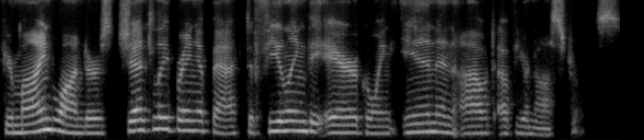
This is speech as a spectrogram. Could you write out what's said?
If your mind wanders, gently bring it back to feeling the air going in and out of your nostrils.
